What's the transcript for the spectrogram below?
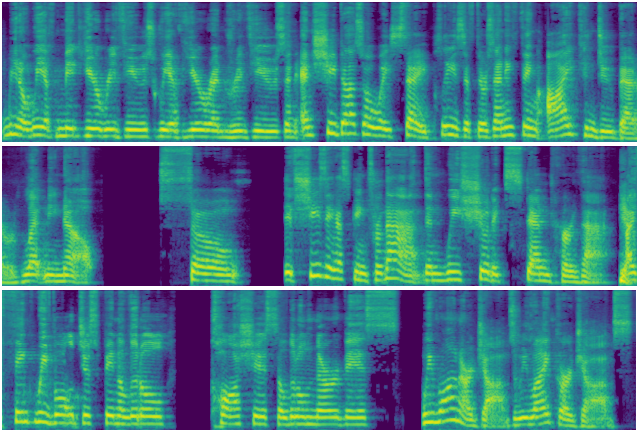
you know, we have mid-year reviews, we have year-end reviews, and, and she does always say, please, if there's anything I can do better, let me know. So if she's asking for that, then we should extend her that. Yeah. I think we've all just been a little cautious, a little nervous. We want our jobs. We like our jobs.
